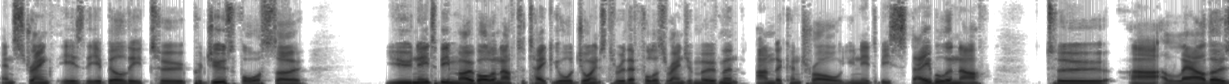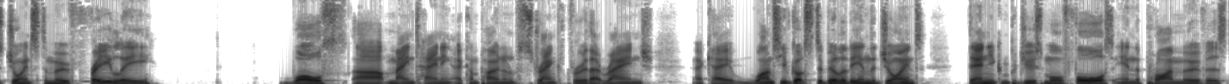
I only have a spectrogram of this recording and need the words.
and strength is the ability to produce force. So you need to be mobile enough to take your joints through their fullest range of movement under control. You need to be stable enough to uh, allow those joints to move freely whilst uh, maintaining a component of strength through that range. Okay. Once you've got stability in the joint, then you can produce more force in the prime movers.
